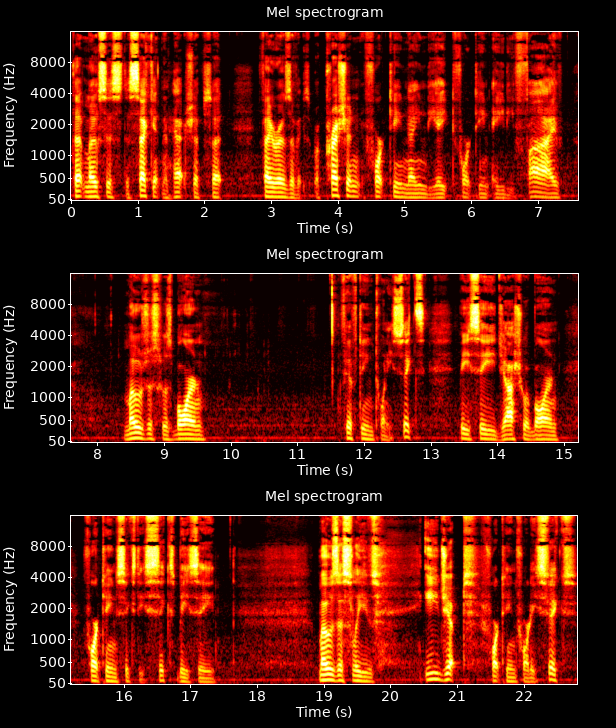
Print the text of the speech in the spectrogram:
Thutmoses II and Hatshepsut Pharaohs of oppression, 1498 to 1485. Moses was born 1526 BC. Joshua born 1466 BC. Moses leaves Egypt 1446.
